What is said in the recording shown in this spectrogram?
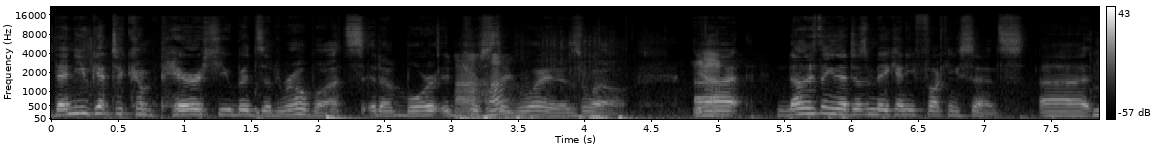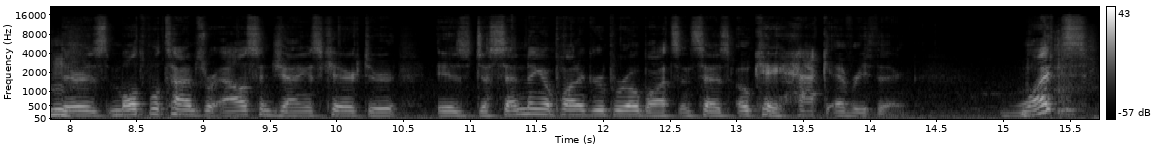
Then you get to compare humans and robots in a more interesting way as well. Uh-huh. Yeah. Uh, another thing that doesn't make any fucking sense. Uh, Hmm. there's multiple times where Allison Janning's character is descending upon a group of robots and says, "Okay, hack everything." What?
